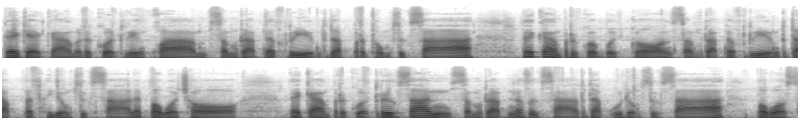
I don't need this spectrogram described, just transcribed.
ได้แก่การประกวดเรียงความสำหรับนักเรียนระดับประถมศึกษา และการประกวดบทกลอนสำหรับนักเรียนระดับมัธยมศึกษาและปวช และการประกวดเรื่องสั้นสำหรับนักศึกษาระดับอุดมศึกษา ปวส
